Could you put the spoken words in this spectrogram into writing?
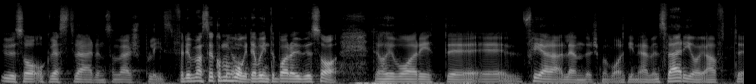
USA och västvärlden som världspolis. För det man ska komma ja. ihåg, det var inte bara USA. Det har ju varit eh, flera länder som har varit inne. Även Sverige har ju haft eh,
